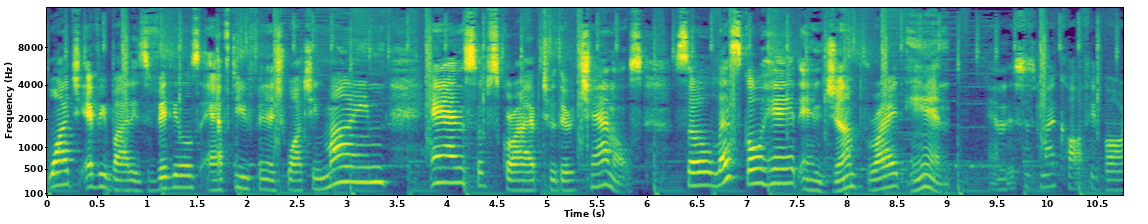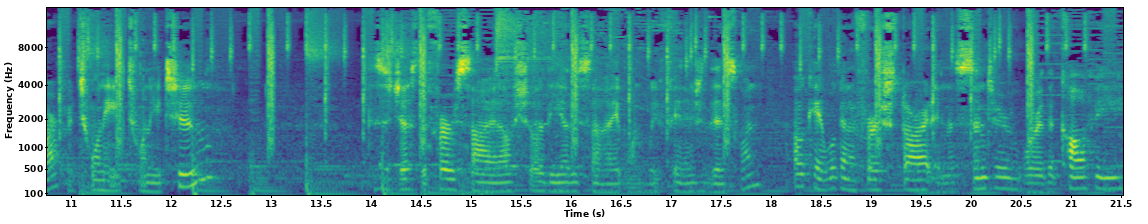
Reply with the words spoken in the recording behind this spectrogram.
watch everybody's videos after you finish watching mine and subscribe to their channels. So let's go ahead and jump right in. And this is my coffee bar for 2022. This is just the first side. I'll show the other side when we finish this one. Okay, we're gonna first start in the center where the coffee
